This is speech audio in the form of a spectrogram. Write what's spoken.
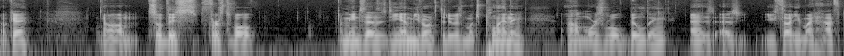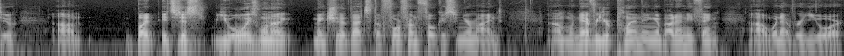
Okay. Um, so this, first of all, means that as a DM, you don't have to do as much planning um, or as world building as as you thought you might have to. Um, but it's just you always want to make sure that that's the forefront focus in your mind um, whenever you're planning about anything, uh, whenever you're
